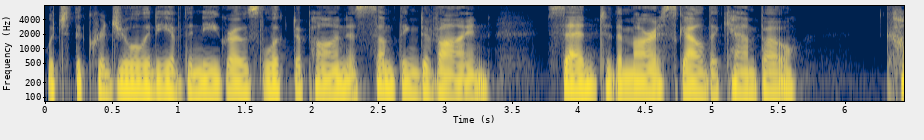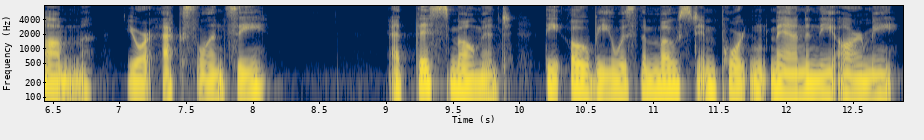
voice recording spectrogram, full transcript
which the credulity of the Negroes looked upon as something divine, said to the Mariscal de Campo, Come, Your Excellency. At this moment, the Obi was the most important man in the army.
